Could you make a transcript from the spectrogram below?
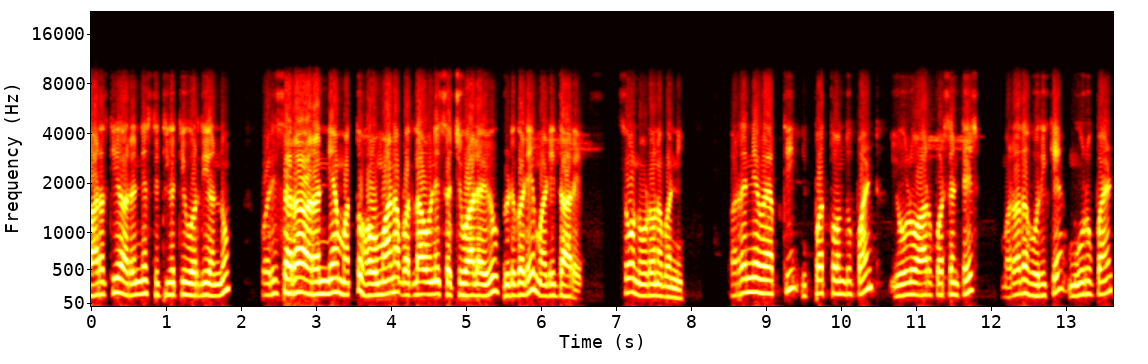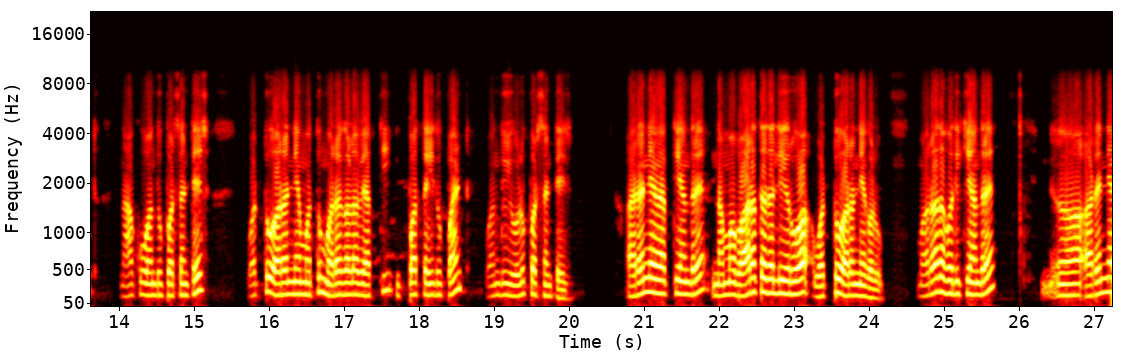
ಭಾರತೀಯ ಅರಣ್ಯ ಸ್ಥಿತಿಗತಿ ವರದಿಯನ್ನು ಪರಿಸರ, ಅರಣ್ಯ ಮತ್ತು ಹವಾಮಾನ ಬದಲಾವಣೆ ಸಚಿವಾಲಯವು ಬಿಡುಗಡೆ ಮಾಡಿದ್ದಾರೆ. ಸೊ ನೋಡೋಣ ಬನ್ನಿ. ಅರಣ್ಯ ವ್ಯಾಪ್ತಿ ಇಪ್ಪತ್ತೊಂದು ಪಾಯಿಂಟ್ ಏಳು ಆರು ಪರ್ಸೆಂಟೇಜ್, ಮರದ ಹೊದಿಕೆ ಮೂರು ಪಾಯಿಂಟ್ ನಾಲ್ಕು ಒಂದು ಪರ್ಸೆಂಟೇಜ್, ಒಟ್ಟು ಅರಣ್ಯ ಮತ್ತು ಮರಗಳ ವ್ಯಾಪ್ತಿ ಇಪ್ಪತ್ತೈದು ಪಾಯಿಂಟ್ ಒಂದು ಏಳು ಪರ್ಸೆಂಟೇಜ್. ಅರಣ್ಯ ವ್ಯಾಪ್ತಿ ಅಂದರೆ ನಮ್ಮ ಭಾರತದಲ್ಲಿ ಇರುವ ಒಟ್ಟು ಅರಣ್ಯಗಳು. ಮರದ ಹೊದಿಕೆ ಅಂದರೆ ಅರಣ್ಯ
